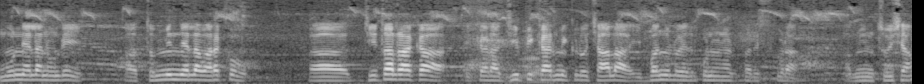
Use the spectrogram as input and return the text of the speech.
మూడు నెలల నుండి తొమ్మిది నెలల వరకు జీతాలు రాక ఇక్కడ జీపీ కార్మికులు చాలా ఇబ్బందులు ఎదుర్కొన్న పరిస్థితి కూడా మేము చూసాం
